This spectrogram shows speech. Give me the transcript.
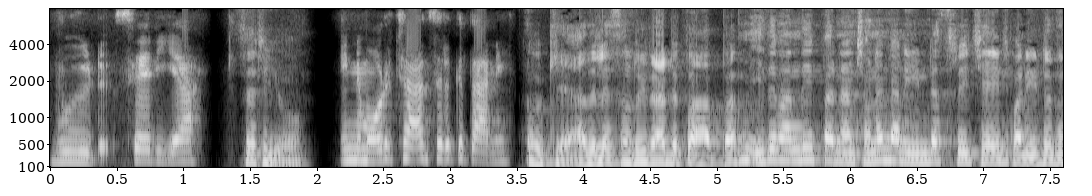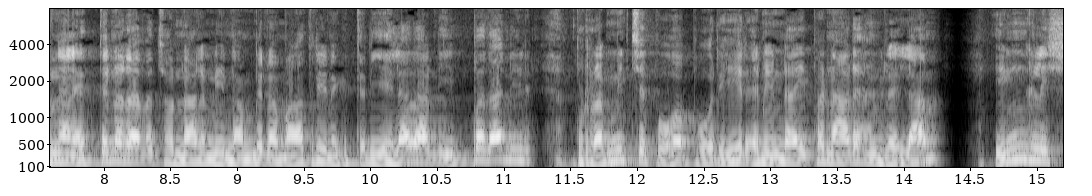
வீடு. சரியா? சரியோ. இன்னும் ஒரு சான்ஸ் இருக்கு தானே. ஓகே அதுல சொல்றீங்க பாப்பம் இது வந்து இப்ப நான் சொன்னேன் நான் இண்டஸ்ட்ரி சேஞ்ச் பண்ணிட்டு இருந்தேன் நான் எத்தனை தடவை சொன்னாலும் நீ நம்பின மாதிரி எனக்கு தெரியல. அதாண்டி இப்பதான் நீ பிரமிச்சு போக போறீர். என்னடா இப்ப நாடகங்கள் எல்லாம் இங்கிலீஷ்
